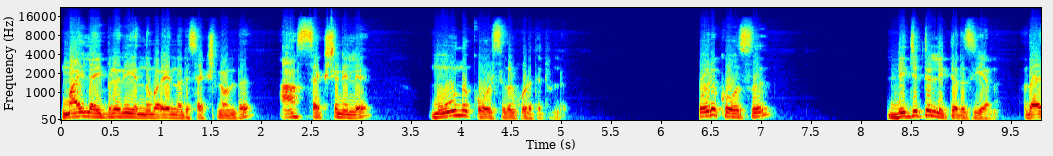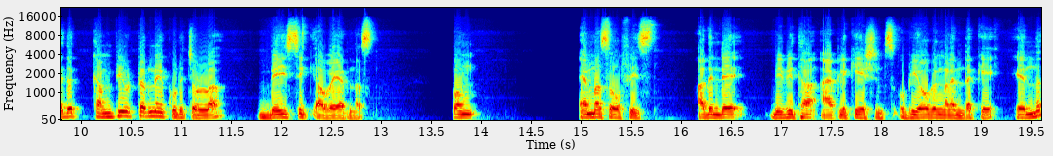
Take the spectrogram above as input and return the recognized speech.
മൈ ലൈബ്രറി എന്ന് പറയുന്ന ഒരു സെക്ഷനുണ്ട്. ആ സെക്ഷനിൽ മൂന്ന് കോഴ്സുകൾ കൊടുത്തിട്ടുണ്ട്. ഒരു കോഴ്സ് ഡിജിറ്റൽ ലിറ്ററസിയാണ്. അതായത് കമ്പ്യൂട്ടറിനെ കുറിച്ചുള്ള ബേസിക് അവയർനെസ്. ഇപ്പം എം എസ് ഓഫീസ് അതിന്റെ വിവിധ ആപ്ലിക്കേഷൻസ് ഉപയോഗങ്ങൾ എന്തൊക്കെ എന്ന്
